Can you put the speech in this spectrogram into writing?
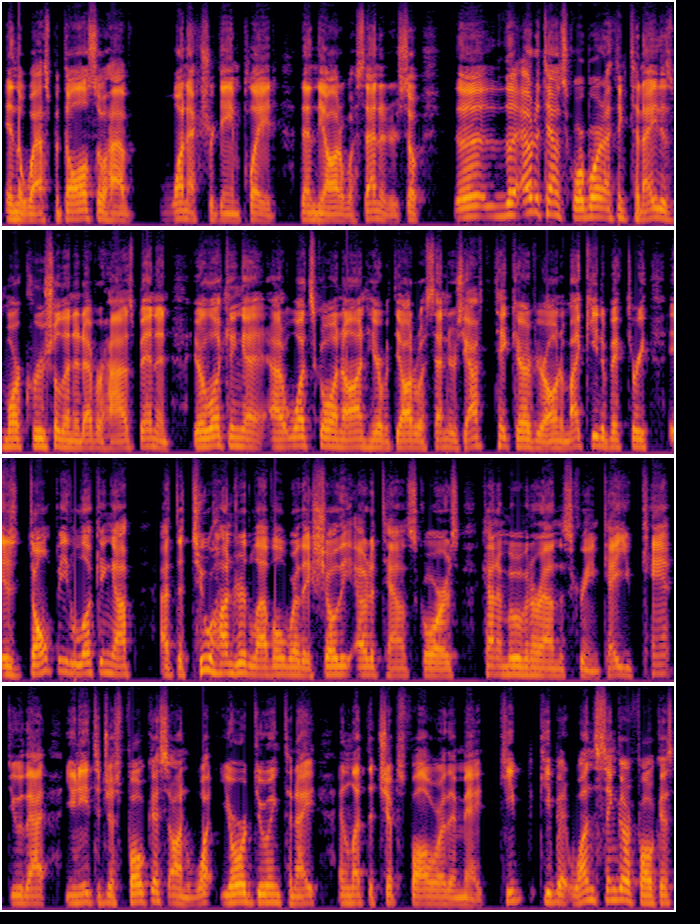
in the West, but they'll also have one extra game played than the Ottawa Senators. So the the out of town scoreboard, I think tonight is more crucial than it ever has been. And you're looking at, at what's going on here with the Ottawa Senators. You have to take care of your own. And my key to victory is don't be looking up at the 200 level where they show the out of town scores kind of moving around the screen. Okay. You can't do that. You need to just focus on what you're doing tonight and let the chips fall where they may. Keep keep it one singular focus.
